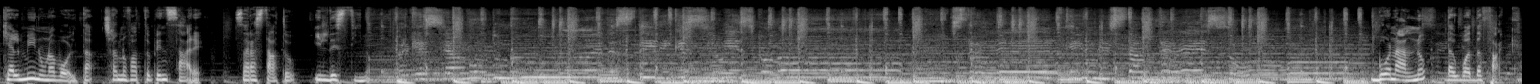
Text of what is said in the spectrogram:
che almeno una volta ci hanno fatto pensare sarà stato il destino. Perché siamo due destini Buon anno da What the Fuck.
